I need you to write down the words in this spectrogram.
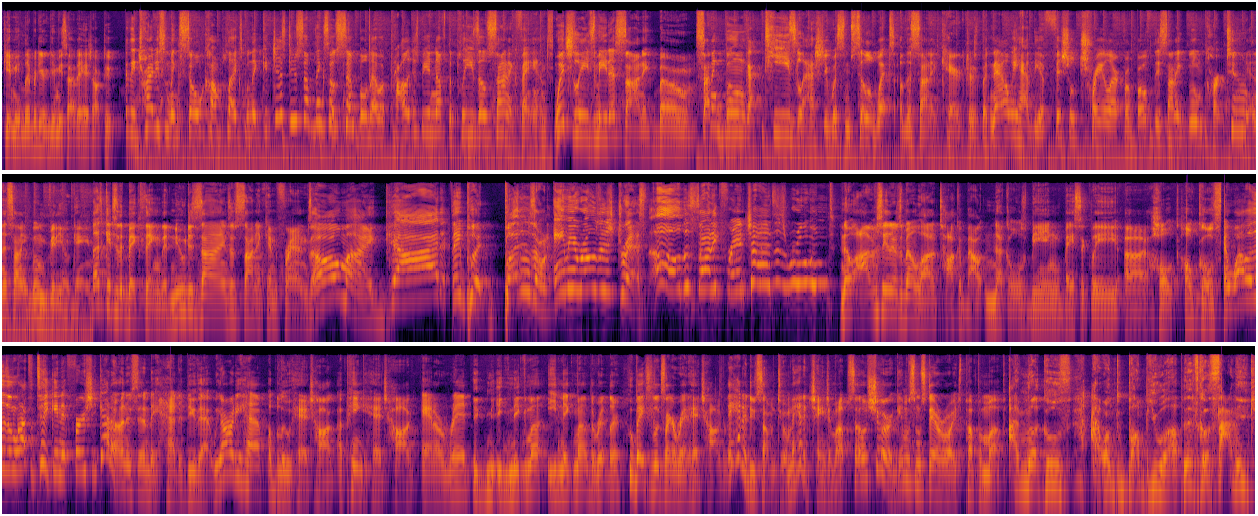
Give me Liberty or give me Sonic the Hedgehog 2. They try to do something so complex when they could just do something so simple that would probably just be enough to please those Sonic fans. Which leads me to Sonic Boom. Sonic Boom got teased last year with some silhouettes of the Sonic characters, but now we have the official trailer for both the Sonic Boom cartoon and the Sonic Boom video game. Let's get to the big thing, the new designs of Sonic and Friends. Oh my god! They put buttons on Amy Rose's dress. Oh, the Sonic franchise is ruined. No, obviously there's been a lot of talk about Knuckles being basically uh, Hulk Hulkles. And while there's a lot to take in at first, you gotta understand they had to do that. We already have a blue hedgehog, a pink hedgehog, and a red Enigma, Enigma, the Riddler, who basically looks like a red hedgehog. They had to do something to him. They had to change him up. So sure, give him some steroids, pump him up. I'm Knuckles. I want to pump you up. Let's go, Sonic.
